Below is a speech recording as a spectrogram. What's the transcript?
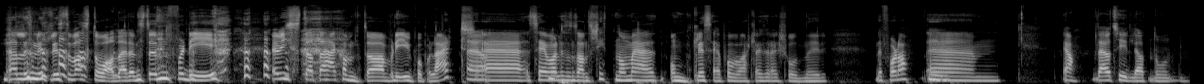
Jeg hadde liksom litt lyst til å bare stå der en stund, fordi jeg visste at det her kom til å bli upopulært. Eh, så jeg var liksom sånn shit, nå må jeg ordentlig se på hva slags reaksjoner det får, da. Eh, ja, det er jo tydelig at noen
